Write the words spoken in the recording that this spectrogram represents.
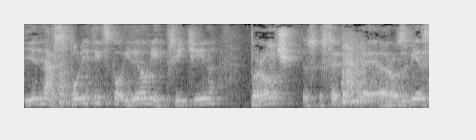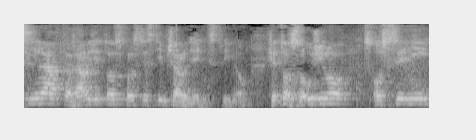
jedna z politicko-ideových příčin, proč se takhle rozběsnila ta záležitost prostě s tím čarodějnictvím. Jo? Že to sloužilo z ostření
